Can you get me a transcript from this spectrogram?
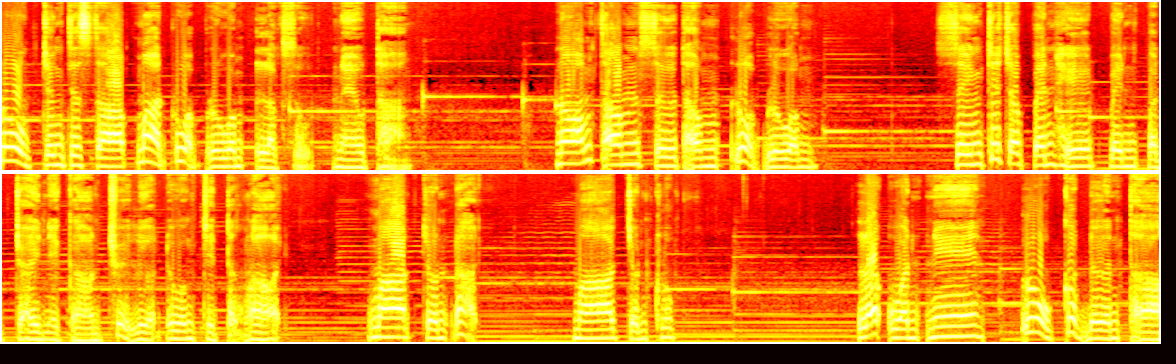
ลูกจึงจะสามารถรวบรวมหลักสูตรแนวทาง น้อมทำสื่อทำรวบรวม สิ่งที่จะเป็นเหตุเป็นปัจจัยในการช่วยเหลือดวงจิตทั้งหลาย มาจนได้ มาจนครบ และวันนี้ลูกก็เดินทาง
